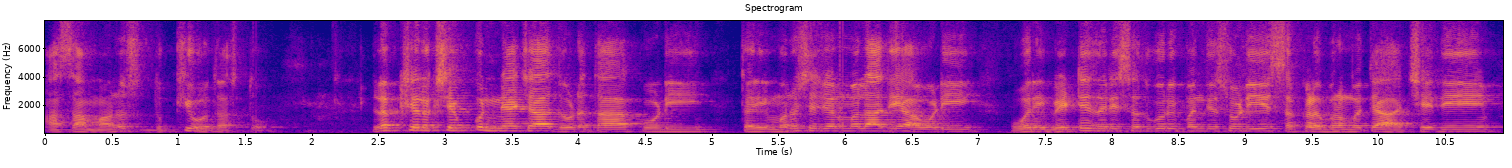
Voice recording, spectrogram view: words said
असा माणूस दुःखी होत असतो. लक्ष लक्ष पुण्याच्या जोडता कोडी. तरी मनुष्य जन्मला आधी आवडी. वरी भेटे जरी सद्गुरी बंदी सोडी सकळ भ्रम त्या छेदी.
